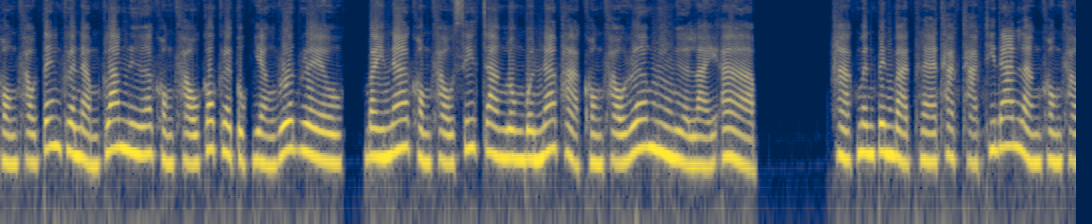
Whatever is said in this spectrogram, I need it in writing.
ของเขาเต้นกระหน่ำกล้ามเนื้อของเขาก็กระตุกอย่างรวดเร็ว ใบหน้าของเขาซีดจางลงบนหน้าผากของเขาเริ่มมีเหงื่อไหลอาบ หากมันเป็นบาดแผลถักๆที่ด้านหลังของเขา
